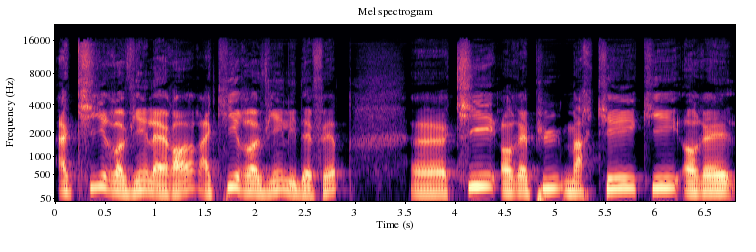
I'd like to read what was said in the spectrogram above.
à qui revient l'erreur, à qui revient les défaites, euh, qui aurait pu marquer, qui aurait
